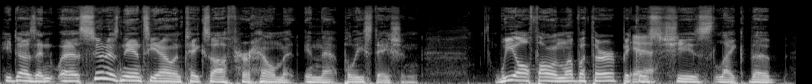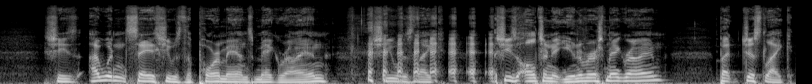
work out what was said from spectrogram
He does. And as soon as Nancy Allen takes off her helmet in that police station, we all fall in love with her because Yeah. she's like the. She's. I wouldn't say she was the poor man's Meg Ryan. She was like. she's alternate universe Meg Ryan, but just like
